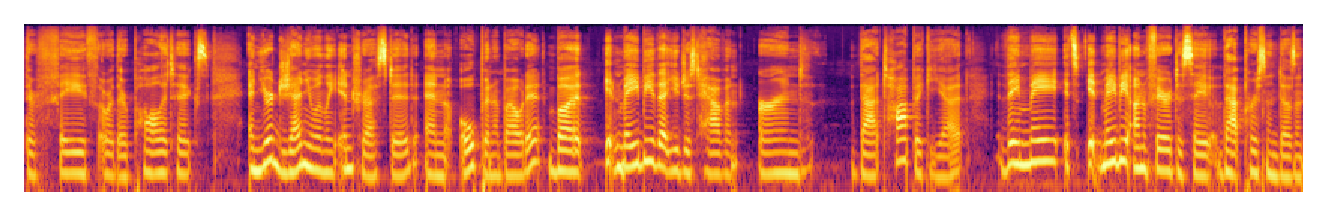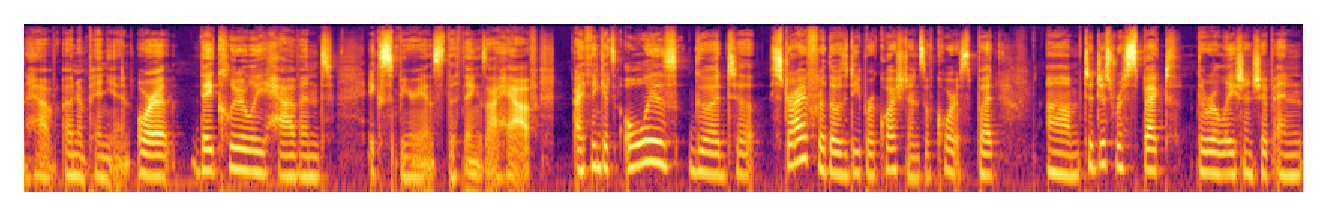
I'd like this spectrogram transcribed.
their faith or their politics, and you're genuinely interested and open about it, but it may be that you just haven't earned that topic yet, they may it's it may be unfair to say that person doesn't have an opinion or they clearly haven't experienced the things I have. I think it's always good to strive for those deeper questions, of course, but um, to just respect the relationship and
